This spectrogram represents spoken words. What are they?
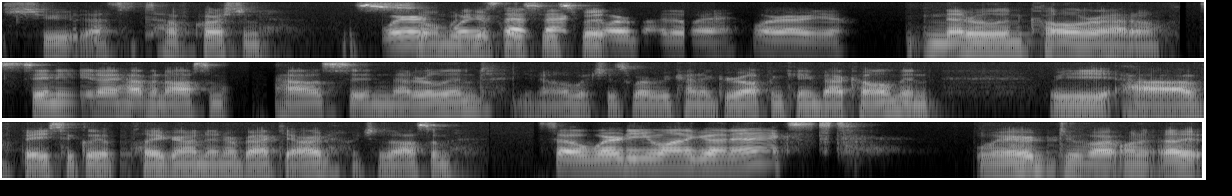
shoot. That's a tough question. There's where, so many good places, that back door, by the way? Where are you? Nederland, Colorado. Sandy and I have an awesome house in Nederland, you know, which is where we kind of grew up and came back home, and we have basically a playground in our backyard, which is awesome. So where do you want to go next? Where do I want to? Uh,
